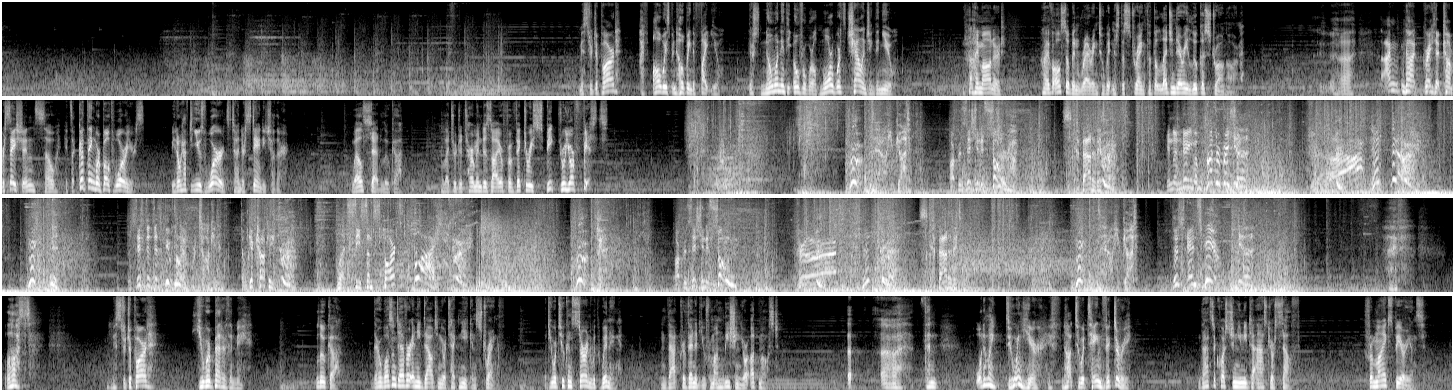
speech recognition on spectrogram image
Mr. Gepard, I've always been hoping to fight you. There's no one in the overworld more worth challenging than you. I'm honored. I've also been raring to witness the strength of the legendary Luca Strongarm. Uh, I'm not great at conversation, so it's a good thing we're both warriors. We don't have to use words to understand each other. Well said, Luca. Let your determined desire for victory speak through your fists. That all you got? Our position is solid. Step out of it. In the name of preservation! Resistance is futile! Now we're talking. Don't get cocky. Let's see some sparks fly! Our position is solid! Step out of it. That all you got? This ends here! I've lost. Mr. Gepard, you were better than me. Luca, there wasn't ever any doubt in your technique and strength. But you were too concerned with winning. And that prevented you from unleashing your utmost. Uh, then what am I doing here, if not to attain victory? That's a question you need to ask yourself. From my experience,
